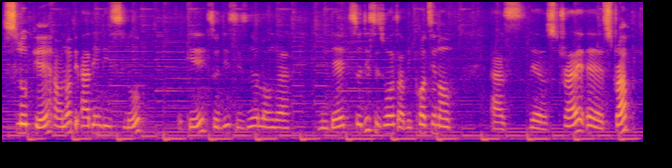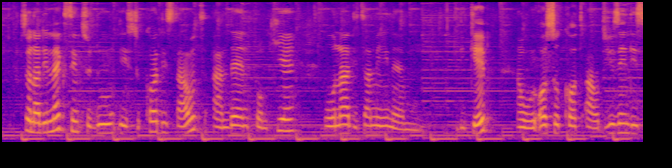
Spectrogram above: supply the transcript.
slope here. I will not be adding this slope. Okay. So this is no longer needed. So this is what i'll be cutting off as the stri uh, strap so now the next thing to do is to cut this out and then from here we'll now determine um, the cape and we'll also cut out. Using this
